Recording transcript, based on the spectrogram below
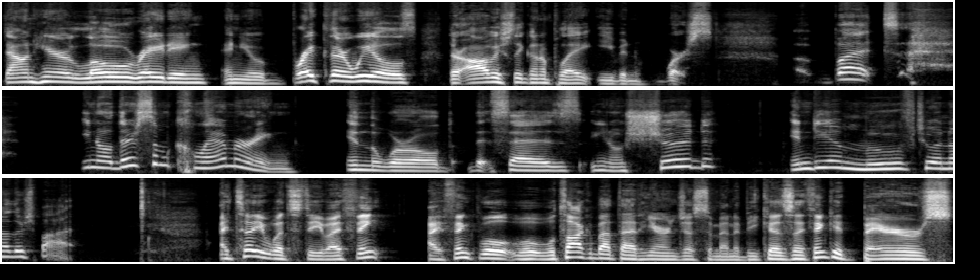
down here low rating and you break their wheels, they're obviously going to play even worse. But you know, there's some clamoring in the world that says, you know, should India move to another spot? I tell you what, Steve. I think I think we'll we'll we'll talk about that here in just a minute because I think it bears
